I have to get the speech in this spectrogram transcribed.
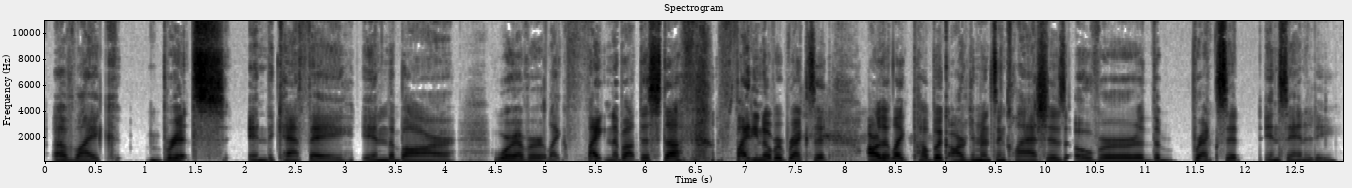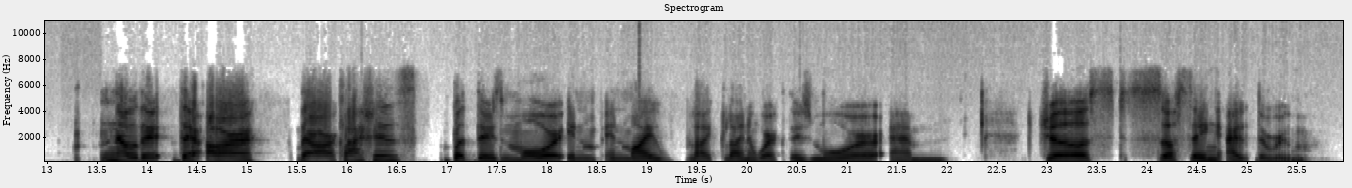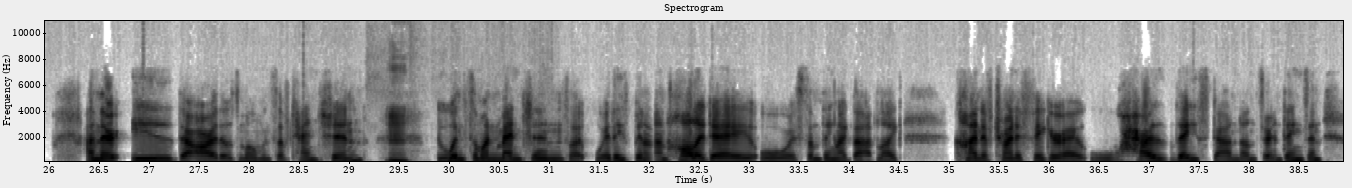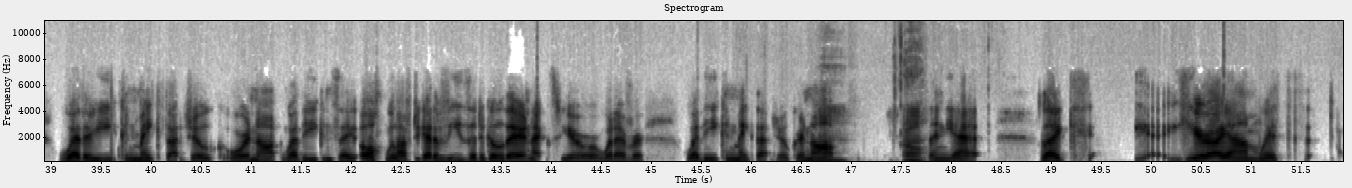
of like Brits in the cafe, in the bar, wherever, like fighting about this stuff, fighting over Brexit. Are there like public arguments and clashes over the Brexit insanity? No, there there are there are clashes, but there's more in in my like line of work. There's more um just sussing out the room, and there is there are those moments of tension Mm. when someone mentions like where they've been on holiday or something like that. Like kind of trying to figure out how they stand on certain things and whether you can make that joke or not, whether you can say, oh, we'll have to get a visa to go there next year or whatever, whether you can make that joke or not. Mm. Oh, Then, yeah, like here I am with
